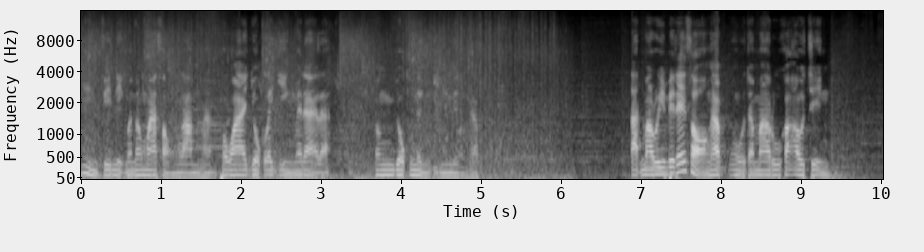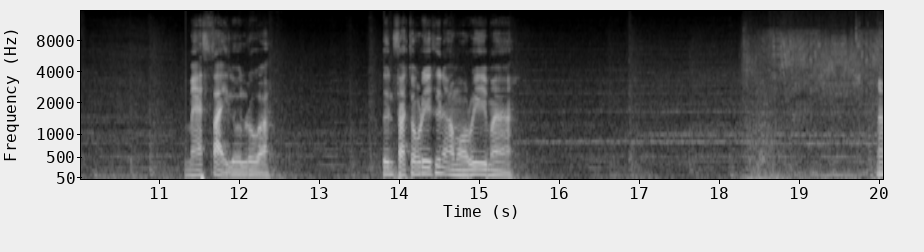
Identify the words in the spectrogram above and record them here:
อืมฟีนิกมันต้องมาสองลำครับเพราะว่ายกและยิงไม่ได้แล้ว ต้องยกหนึ่งยิงหนึ่งครับ ตัดมารีนไปได้สองครับ โอ้โหแต่มารูเขาเอาจริง แมสใส่รัวๆ ขึ้น Factory ขึ้น Armory มาอะ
